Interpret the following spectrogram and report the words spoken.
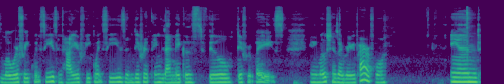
lower frequencies and higher frequencies and different things that make us feel different ways. And emotions are very powerful. And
